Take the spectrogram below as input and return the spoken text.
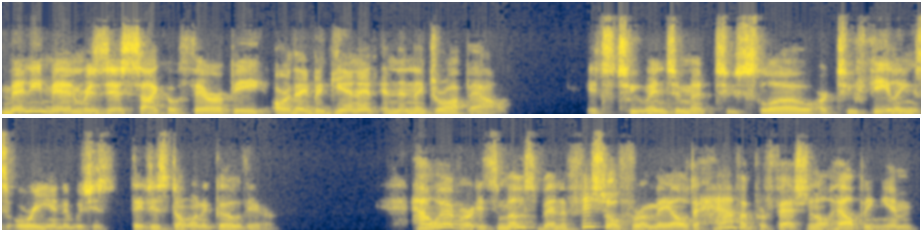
Many men resist psychotherapy or they begin it and then they drop out. It's too intimate, too slow, or too feelings oriented, which is they just don't want to go there. However, it's most beneficial for a male to have a professional helping him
